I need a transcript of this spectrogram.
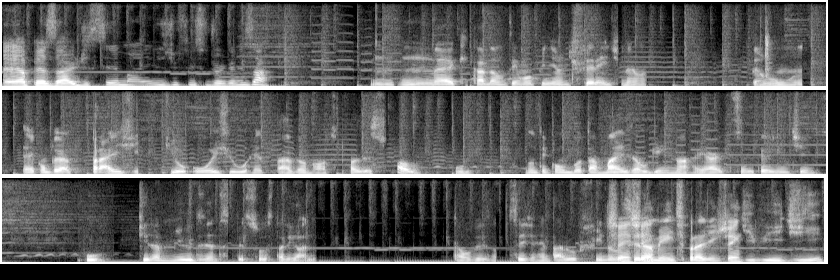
é, apesar de ser mais difícil de organizar. Uhum, é que cada um tem uma opinião diferente, né? Então, é complicado. Pra gente, hoje, o rentável nosso é fazer solo. Não tem como botar mais alguém no Arraiarte, sendo que a gente, pô, tira 1.200 pessoas, tá ligado? Talvez não seja rentável financeiramente pra gente Sim. dividir,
